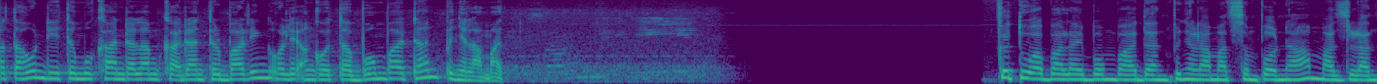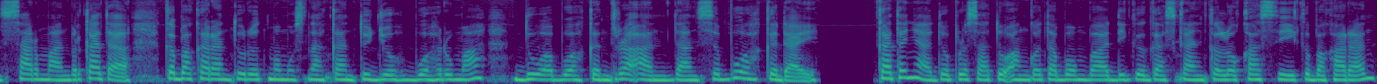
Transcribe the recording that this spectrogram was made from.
tahun ditemukan dalam keadaan terbaring oleh anggota bomba dan penyelamat. Ketua Balai Bomba dan Penyelamat Sempurna, Mazlan Sarman berkata, kebakaran turut memusnahkan tujuh buah rumah, dua buah kenderaan dan sebuah kedai. Katanya 21 anggota bomba digegaskan ke lokasi kebakaran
